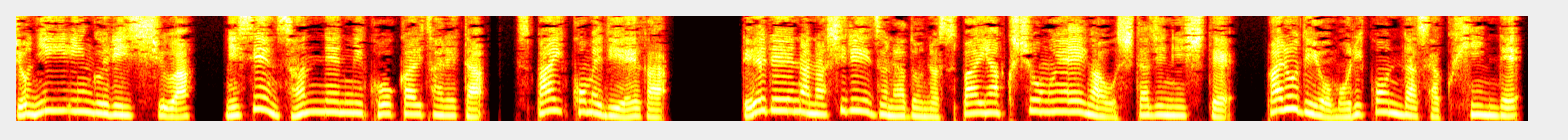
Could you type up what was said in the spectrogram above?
ジョニー・イングリッシュは2003年に公開されたスパイコメディ映画。007シリーズなどのスパイアクション映画を下地にしてパロディを盛り込んだ作品で、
